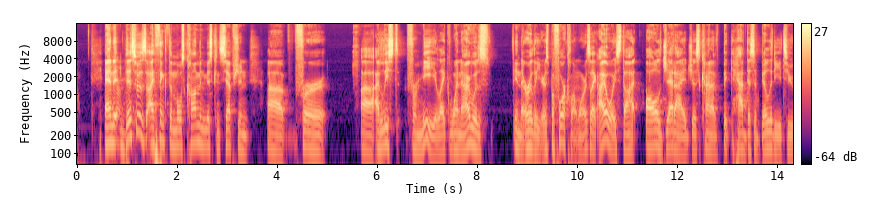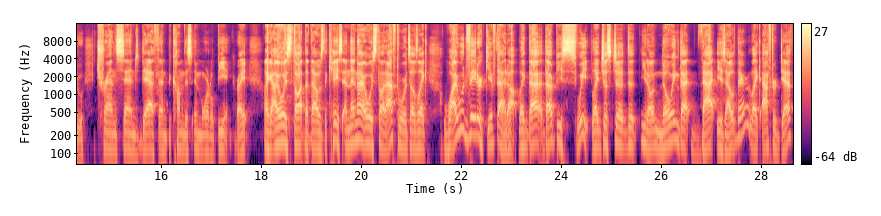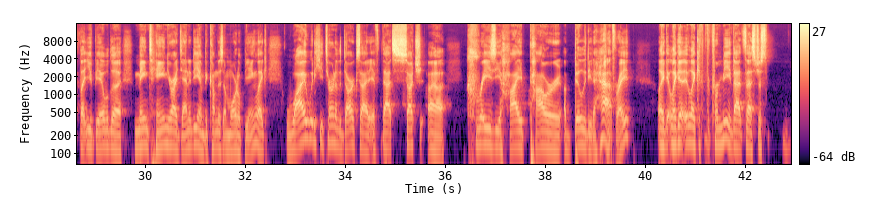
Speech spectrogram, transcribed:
and it- this was, I think, the most common misconception uh, for, uh, at least for me. Like when I was in the early years before Clone Wars, like I always thought all Jedi just kind of be- had this ability to transcend death and become this immortal being, right? Like I always thought that that was the case, and then I always thought afterwards, I was like, why would Vader give that up? Like that that'd be sweet, like just to, to you know knowing that that is out there, like after death, that you'd be able to maintain your identity and become this immortal being. Like why would he turn to the dark side if that's such a crazy high power ability to have, right? Like like like for me that's that's just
